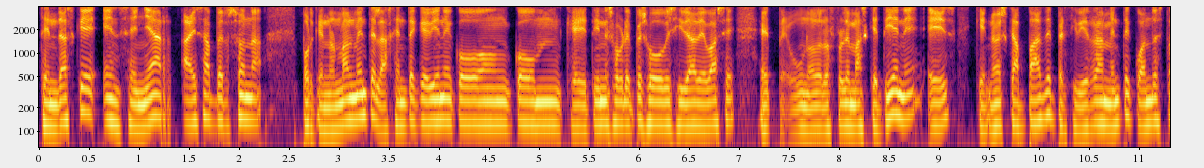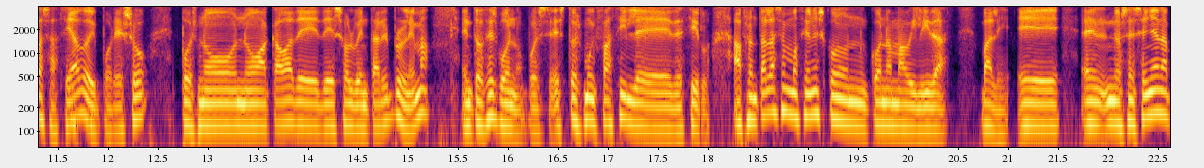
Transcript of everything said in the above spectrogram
tendrás que enseñar a esa persona, porque normalmente la gente que viene con, con que tiene sobrepeso o obesidad de base, eh, uno de los problemas que tiene es que no es capaz de percibir realmente cuándo está saciado y por eso pues no, no acaba de, solventar el problema. Entonces, bueno, pues esto es muy fácil de decirlo. Afrontar las emociones con, con amabilidad. Vale, eh, nos enseñan a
